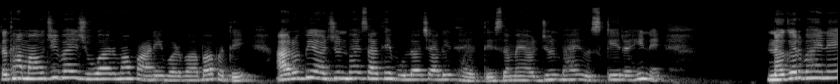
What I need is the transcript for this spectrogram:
તથા માવજીભાઈ જુવારમાં પાણી વળવા બાબતે આરોપી અર્જુનભાઈ સાથે બોલાચાલી થયેલ. તે સમયે અર્જુનભાઈ ઉશ્કે રહીને નગરભાઈને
